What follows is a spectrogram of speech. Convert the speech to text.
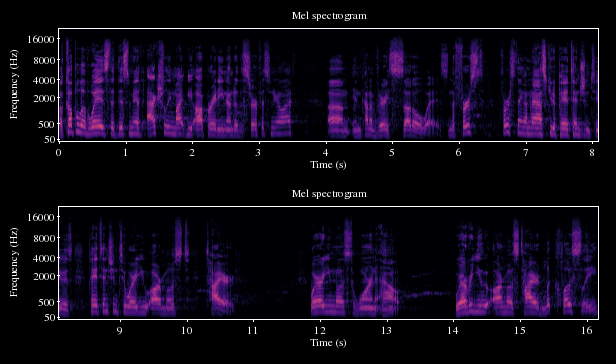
a couple of ways that this myth actually might be operating under the surface in your life um, in kind of very subtle ways. And the first, first thing I'm going to ask you to pay attention to is pay attention to where you are most tired. Where are you most worn out? Wherever you are most tired, look closely,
